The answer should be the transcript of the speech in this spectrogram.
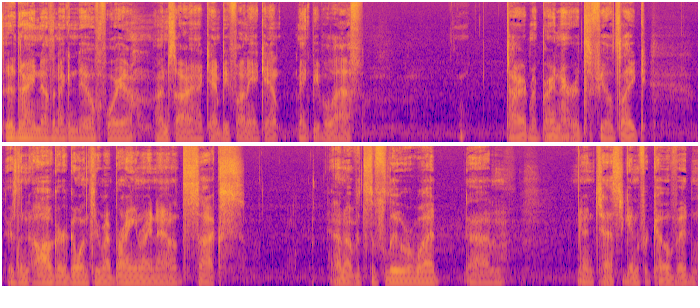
there, there ain't nothing I can do for you. I'm sorry. I can't be funny. I can't make people laugh. I'm tired. My brain hurts. It feels like there's an auger going through my brain right now. It sucks. I don't know if it's the flu or what. Um, I'm going to test again for COVID.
